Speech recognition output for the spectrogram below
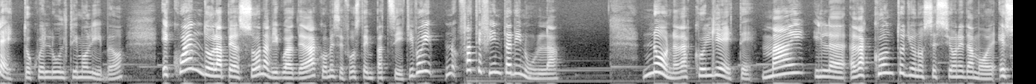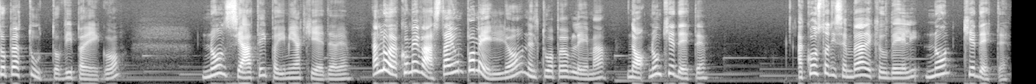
letto quell'ultimo libro? E quando la persona vi guarderà come se foste impazziti, voi fate finta di nulla. Non raccogliete mai il racconto di un'ossessione d'amore e soprattutto, vi prego, non siate i primi a chiedere. Allora, come va? Stai un po' meglio nel tuo problema? No, non chiedete. A costo di sembrare crudeli, non chiedete.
